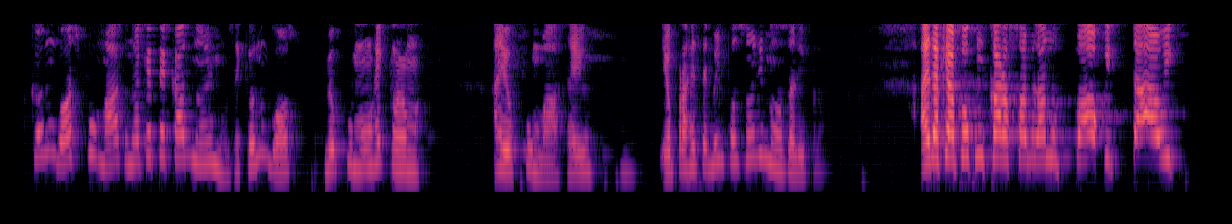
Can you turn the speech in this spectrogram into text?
Porque eu não gosto de fumaça, não é que é pecado, não, irmãos. É que eu não gosto. Meu pulmão reclama. Aí eu fumaça, aí eu, eu para receber imposição de mãos ali. Pra... Aí daqui a pouco um cara sobe lá no palco e tal, e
